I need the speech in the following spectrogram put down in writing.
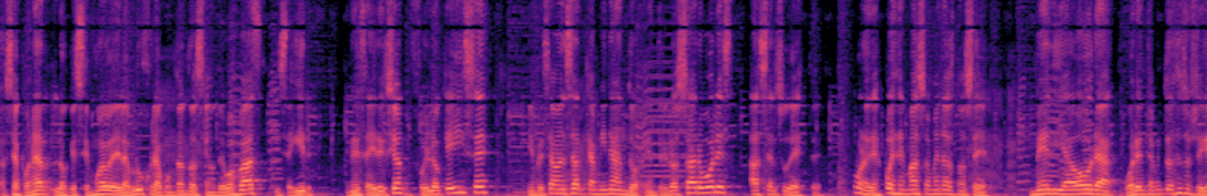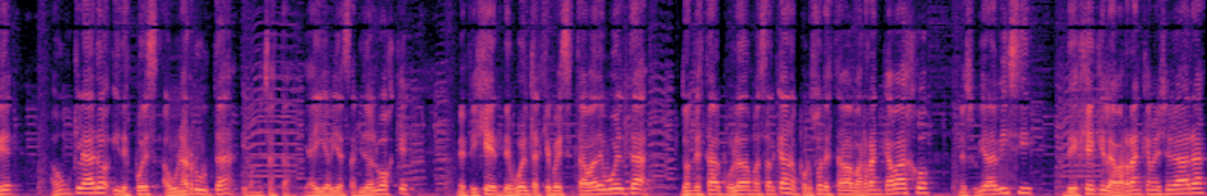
o sea, poner lo que se mueve de la brújula apuntando hacia donde vos vas y seguir en esa dirección. Fue lo que hice y empecé a avanzar caminando entre los árboles hacia el sudeste. Bueno, y después de más o menos, no sé, media hora, 40 minutos de eso, llegué a un claro y después a una ruta y bueno, ya está. Y ahí había salido del bosque. Me fijé de vuelta, el GPS estaba de vuelta, dónde estaba el poblado más cercano, por suerte estaba barranca abajo, me subí a la bici, dejé que la barranca me llevara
